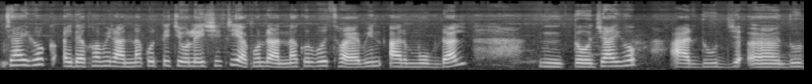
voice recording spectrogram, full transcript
যাই হোক, এই দেখো আমি রান্না করতে চলে এসেছি, এখন রান্না করব সয়াবিন আর মুগ ডাল। তো যাই হোক, আর দুধ দুধ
